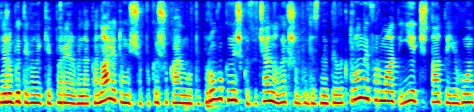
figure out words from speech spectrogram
не робити великі перерви на каналі, тому що поки шукаємо паперову книжку, звичайно, легше буде знайти електронний формат і читати його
